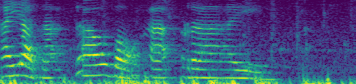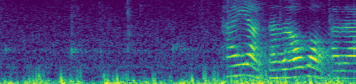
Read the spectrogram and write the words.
ถ้าอยากจะเล่าบอกอะไรถ้าอยากจะเล่าบอกอะไร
